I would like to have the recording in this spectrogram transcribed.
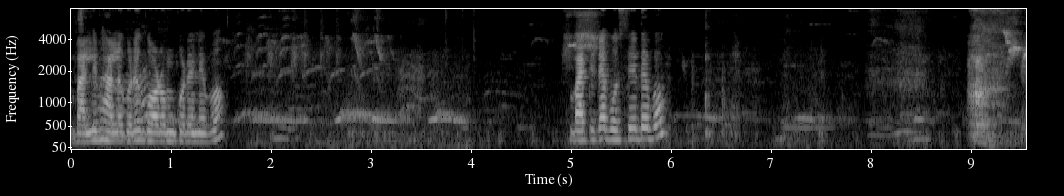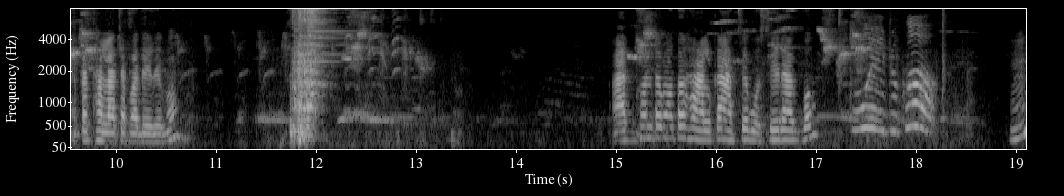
বালি ভালো করে গরম করে নেব। বাটিটা বসিয়ে দেব। একটা থালা চাপা দিয়ে দেবো। আধ ঘণ্টা মতো হালকা আঁচে বসিয়ে রাখব। হুম?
